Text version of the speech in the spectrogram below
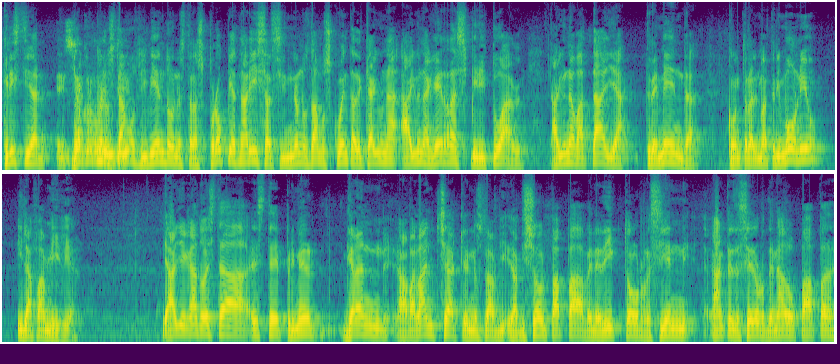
Cristian, yo creo que lo estamos viviendo en nuestras propias narices y no nos damos cuenta de que hay una, hay una guerra espiritual, hay una batalla tremenda contra el matrimonio y la familia. Ha llegado esta este primer gran avalancha que nos avisó el Papa Benedicto recién antes de ser ordenado Papa,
